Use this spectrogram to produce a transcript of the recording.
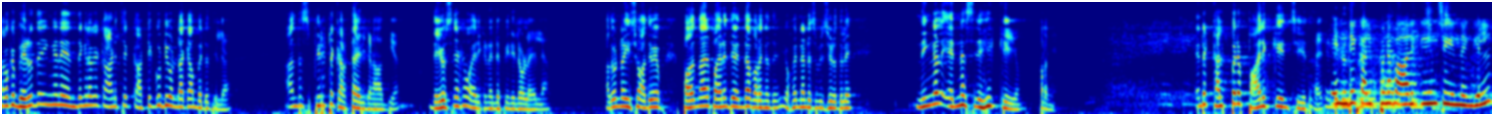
നമുക്ക് വെറുതെ ഇങ്ങനെ എന്തെങ്കിലുമൊക്കെ കാണിച്ച് കാട്ടിക്കുട്ടി ഉണ്ടാക്കാൻ പറ്റത്തില്ല. അത് സ്പിരിറ്റ് കറക്റ്റായിരിക്കണം ആദ്യം. ദൈവസ്നേഹമായിരിക്കണം എന്റെ പിന്നിലുള്ള എല്ലാം അതുകൊണ്ടാണ് ഈശോ ആദ്യമേ പതിനാല് പതിനഞ്ചിൽ എന്താ പറഞ്ഞത്? യോഹന്നാന്റെ സുവിശേഷത്തിൽ നിങ്ങൾ എന്നെ സ്നേഹിക്കുകയും പറഞ്ഞു. എന്റെ കൽപ്പന പാലിക്കുകയും ചെയ്താൽ. എന്റെ കൽപ്പന പാലിക്കുകയും ചെയ്യുന്നെങ്കിൽ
